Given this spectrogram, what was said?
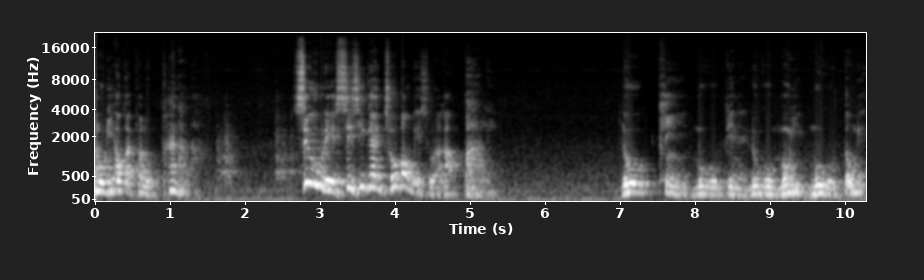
MOD အောက်ကထွက်လို့ဖမ်းတာလား စစ်ဥပဒေစစ်စည်းကမ်းချိုးပေါက်တယ်ဆိုတာကဘာလဲလူခင်မူကိုပြင်းတယ်လူကိုမုံရင်မူကိုတုံးတယ်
